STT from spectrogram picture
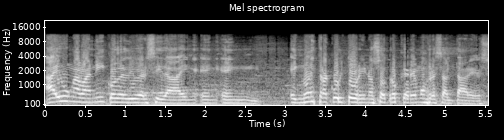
hay un abanico de diversidad en, en- en- en nuestra cultura y nosotros queremos resaltar eso.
